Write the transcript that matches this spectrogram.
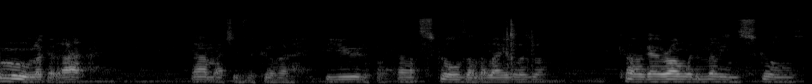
Ooh, look at that. That matches the cover beautifully. Oh, that skull's on the label as well. Can't go wrong with a million skulls.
